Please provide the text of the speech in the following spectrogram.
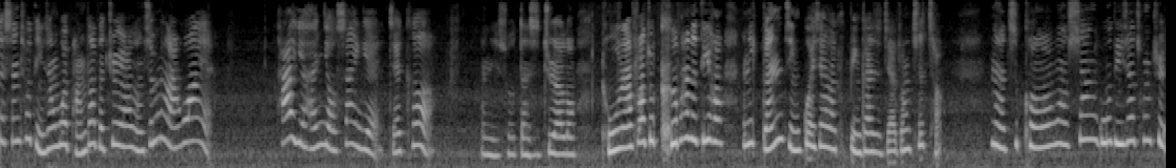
在山丘顶上为庞大的巨鸭龙吃木兰花耶，它也很友善耶，杰克。安妮说，但是巨鸭龙突然发出可怕的低吼，安妮赶紧跪下来，并开始假装吃草。那只恐龙往山谷底下冲去，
